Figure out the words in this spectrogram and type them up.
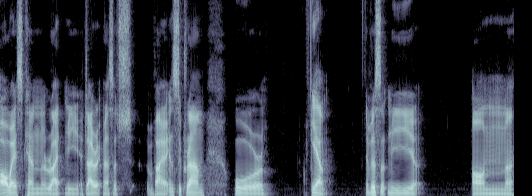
always can write me a direct message via Instagram or yeah, visit me on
